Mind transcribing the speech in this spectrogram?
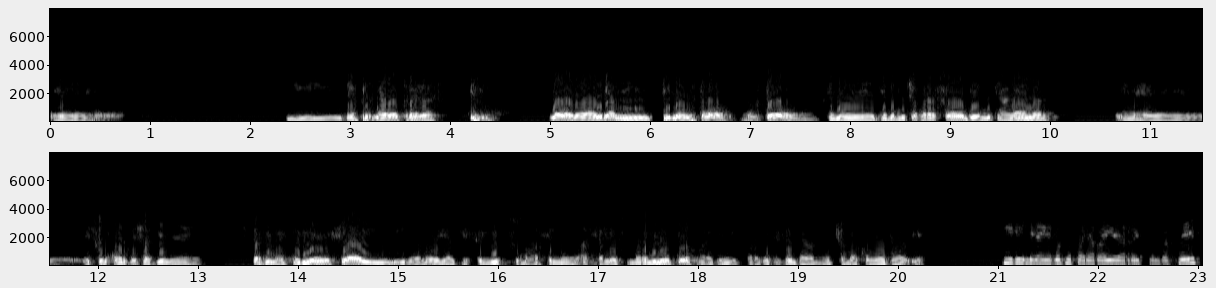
Eh, y después la otra vez, bueno, Adrián sí me gustó, me gustó, tiene, tiene mucho corazón, tiene muchas ganas, eh, es un jugador que ya tiene ya tiene experiencia y, y bueno, y hay que seguir sumando, haciendo, hacerle sumar minutos para que para que se sienta mucho más cómodo todavía. Siri Melania Rosa para Radio de Red Santa Fe.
